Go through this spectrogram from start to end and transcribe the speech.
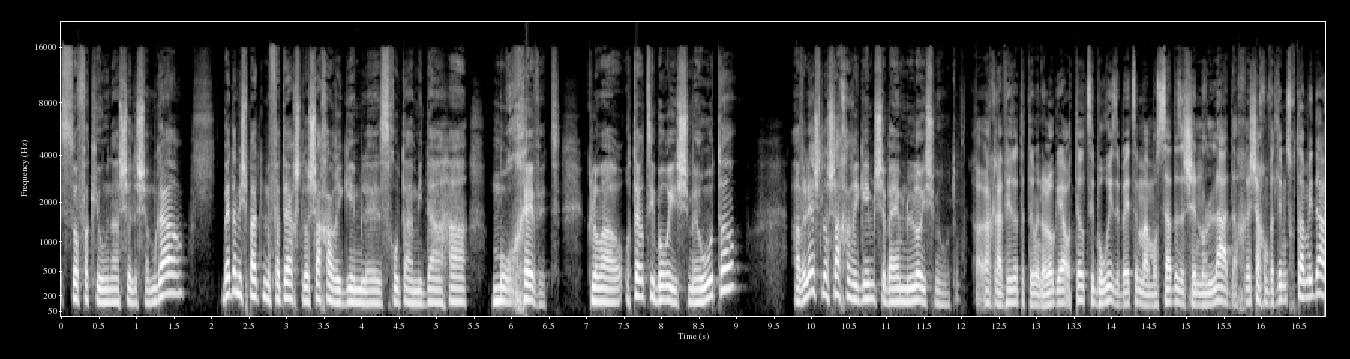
סוף הכהונה של שמגר. בית המשפט מפתח שלושה חריגים לזכות העמידה המורחבת. כלומר, עותר ציבורי ישמעו אותו, אבל יש שלושה חריגים שבהם לא ישמעו אותו. רק להבהיר את הטרמינולוגיה, עותר ציבורי זה בעצם המוסד הזה שנולד אחרי שאנחנו מבטלים את זכות העמידה,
